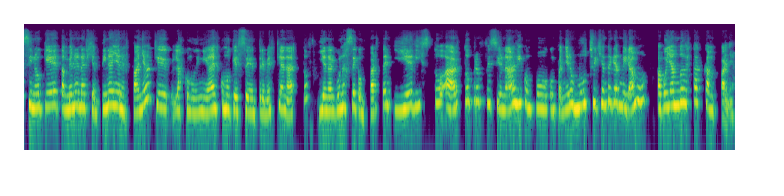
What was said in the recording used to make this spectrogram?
sino que también en Argentina y en España, que las comunidades como que se entremezclan harto y en algunas se comparten y he visto a harto profesional y como compañeros mucho y gente que admiramos apoyando estas campañas.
